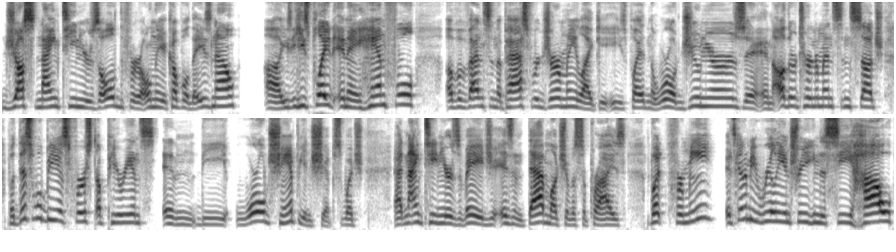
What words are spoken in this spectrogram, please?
just 19 years old for only a couple days now. Uh, he's, he's played in a handful of events in the past for Germany, like he's played in the World Juniors and other tournaments and such. But this will be his first appearance in the World Championships, which at 19 years of age isn't that much of a surprise. But for me, it's going to be really intriguing to see how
